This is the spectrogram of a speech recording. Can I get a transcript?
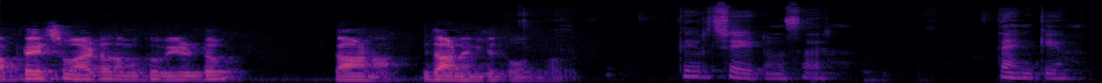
അപ്ഡേറ്റ്സുമായിട്ട് നമുക്ക് വീണ്ടും കാണാം. ഇതാണ് എനിക്ക് തോന്നുന്നത്. തീർച്ചയായിട്ടും സാർ. താങ്ക് യു.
